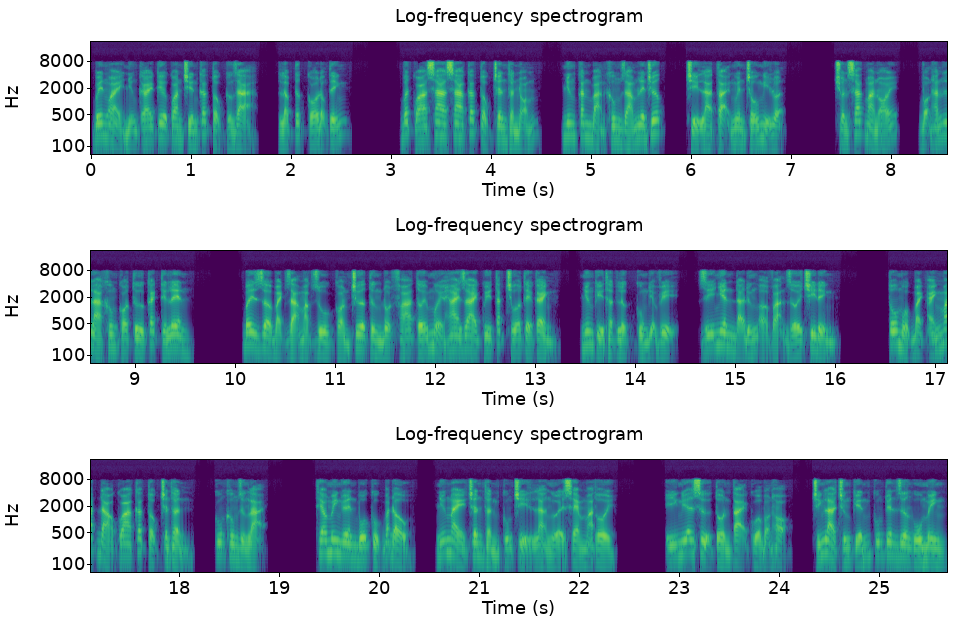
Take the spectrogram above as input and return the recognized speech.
bên ngoài những cái kia quan chiến các tộc cường giả lập tức có động tĩnh. Bất quá xa xa các tộc chân thần nhóm, nhưng căn bản không dám lên trước, chỉ là tại nguyên chỗ nghị luận. Chuẩn xác mà nói, bọn hắn là không có tư cách tiến lên. Bây giờ bạch dạ mặc dù còn chưa từng đột phá tới mười hai giai quy tắc chúa tể cảnh, nhưng kỳ thật lực cùng địa vị, dĩ nhiên đã đứng ở vạn giới tri đình tô một bạch ánh mắt đảo qua các tộc chân thần, cũng không dừng lại theo minh nguyên bố cục bắt đầu, những này chân thần cũng chỉ là người xem mà thôi. Ý nghĩa sự tồn tại của bọn họ, chính là chứng kiến cũng tuyên dương u minh,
